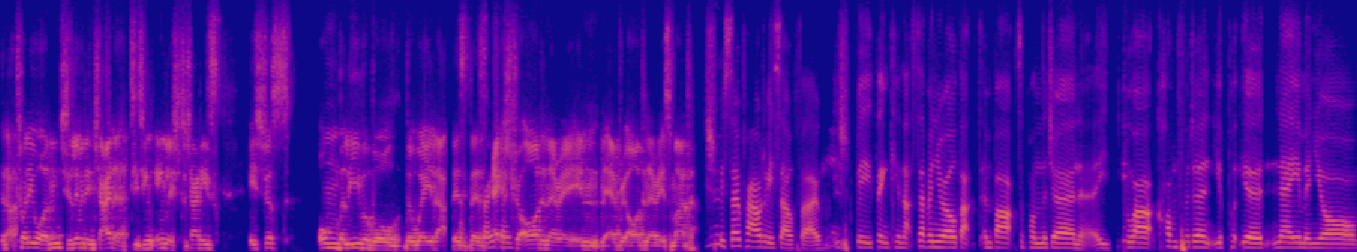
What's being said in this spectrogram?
Then at 21, she's living in China teaching English to Chinese. It's just unbelievable the way that there's there's Crazy. extraordinary in every ordinary. It's mad. You should be so proud of yourself though. You should be thinking that seven year old that embarked upon the journey, you are confident, you put your name and your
